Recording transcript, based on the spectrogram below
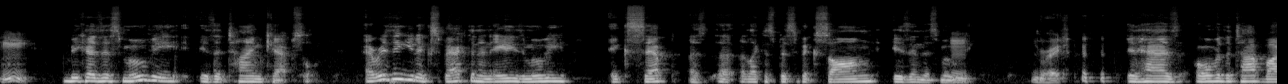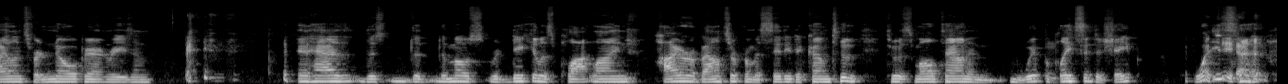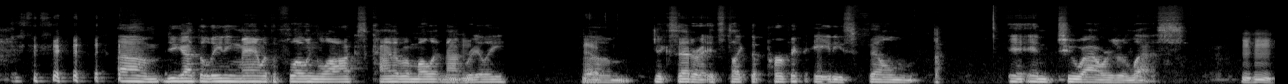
Mm, because this movie is a time capsule. Everything you'd expect in an 80s movie, except a, a, like a specific song, is in this movie. Hmm. right. It has over the top violence for no apparent reason. it has this the, the most ridiculous plot line hire a bouncer from a city to come to to a small town and whip a hmm. place into shape. What is Yeah. that? Um, you got the leading man with the flowing locks, kind of a mullet, not Mhm. really, Yeah. um, etc. It's like the perfect 80s film in, in two hours or less hmm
